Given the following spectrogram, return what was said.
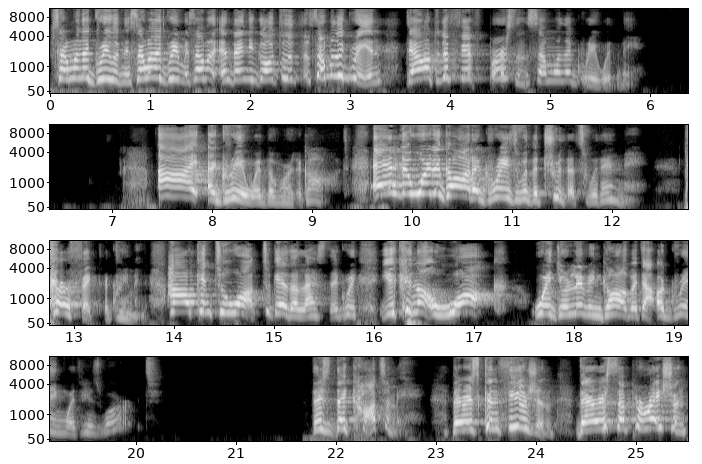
Someone agree with me. Someone agree with me. Someone, and then you go to the, someone agree, and down to the fifth person, someone agree with me. I agree with the word of God, and the word of God agrees with the truth that's within me perfect agreement. How can two walk together unless they agree? You cannot walk with your living God without agreeing with His word. There's dichotomy. There is confusion. There is separation.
